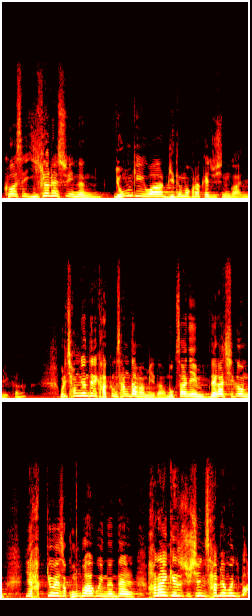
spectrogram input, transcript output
그것을 이겨낼 수 있는 용기와 믿음을 허락해 주시는 거 아닙니까? 우리 청년들이 가끔 상담합니다. 목사님, 내가 지금 이 학교에서 공부하고 있는데 하나님께서 주신 사명은 막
